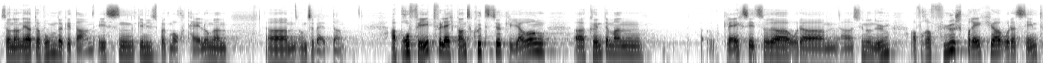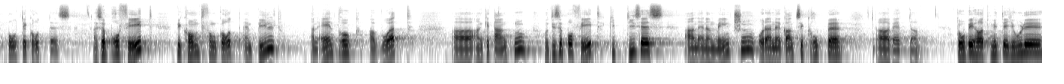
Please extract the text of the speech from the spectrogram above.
sondern er hat ein Wunder getan. Essen genießbar gemacht, Heilungen ähm, und so weiter. Ein Prophet, vielleicht ganz kurz zur Erklärung, äh, könnte man gleichsetzen oder, oder äh, synonym einfach ein Fürsprecher oder Sendbote Gottes. Also ein Prophet bekommt von Gott ein Bild, einen Eindruck, ein Wort, äh, einen Gedanken und dieser Prophet gibt dieses an einen Menschen oder eine ganze Gruppe äh, weiter. Tobi hat Mitte Juli äh,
